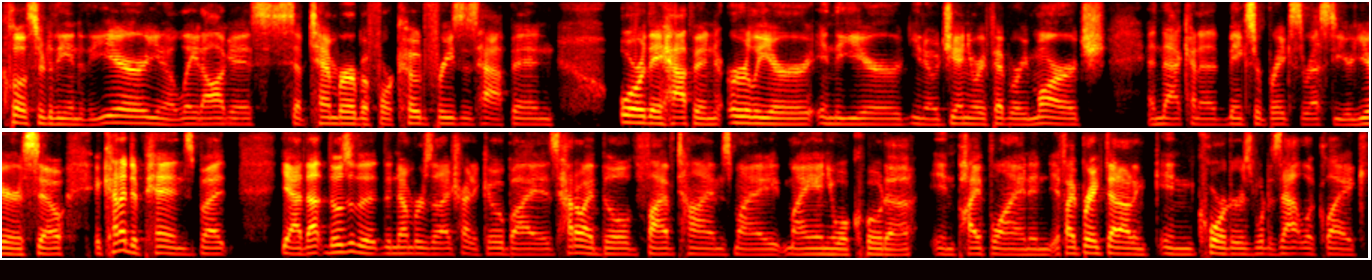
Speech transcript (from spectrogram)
closer to the end of the year, you know, late. August, September before code freezes happen, or they happen earlier in the year, you know, January, February, March, and that kind of makes or breaks the rest of your year. So it kind of depends, but yeah, that those are the the numbers that I try to go by is how do I build five times my my annual quota in pipeline and if I break that out in, in quarters, what does that look like?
